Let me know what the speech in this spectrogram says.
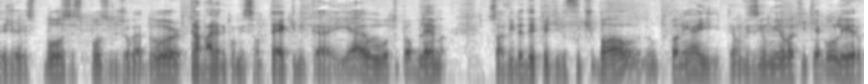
seja esposo, esposo do jogador, trabalha em comissão técnica, e é outro problema. Sua vida depende do futebol, não tô nem aí. Tem um vizinho meu aqui que é goleiro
